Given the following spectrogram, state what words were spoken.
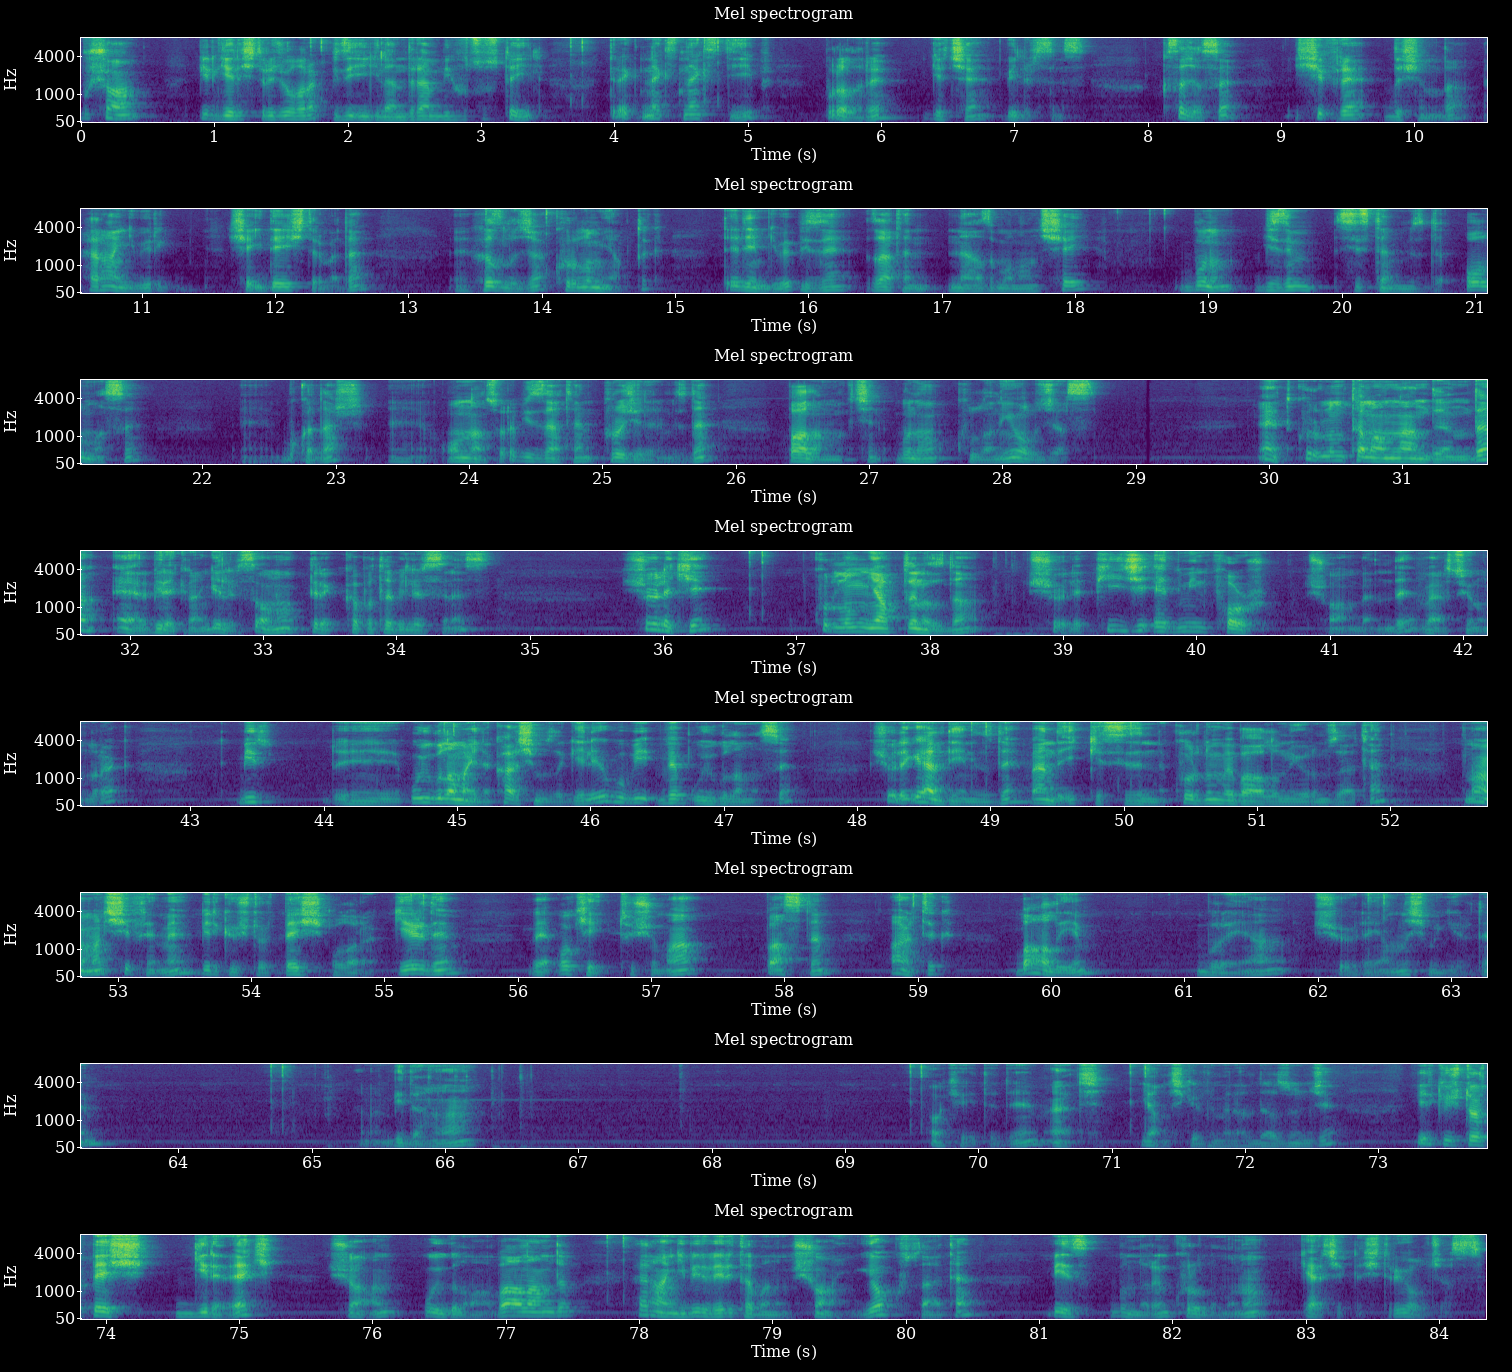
bu şu an bir geliştirici olarak bizi ilgilendiren bir husus değil. Direkt next next deyip buraları geçebilirsiniz. Kısacası şifre dışında herhangi bir şey değiştirmeden e, hızlıca kurulum yaptık. Dediğim gibi bize zaten lazım olan şey bunun bizim sistemimizde olması e, bu kadar. E, ondan sonra biz zaten projelerimizden bağlanmak için bunu kullanıyor olacağız. Evet kurulum tamamlandığında eğer bir ekran gelirse onu direkt kapatabilirsiniz. Şöyle ki kurulum yaptığınızda şöyle pgadmin 4 şu an bende versiyon olarak bir e, uygulamayla karşımıza geliyor. Bu bir web uygulaması. Şöyle geldiğinizde ben de ilk kez sizinle kurdum ve bağlanıyorum zaten. normal şifremi 1 2 3 4 5 olarak girdim ve OK tuşuma bastım. Artık bağlayayım buraya. Şöyle yanlış mı girdim? Hemen bir daha. OK dedim. Evet. Yanlış girdim herhalde az önce. 1, 2, 3, 4, 5 girerek şu an uygulama bağlandım. Herhangi bir veri tabanım şu an yok zaten. Biz bunların kurulumunu gerçekleştiriyor olacağız.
